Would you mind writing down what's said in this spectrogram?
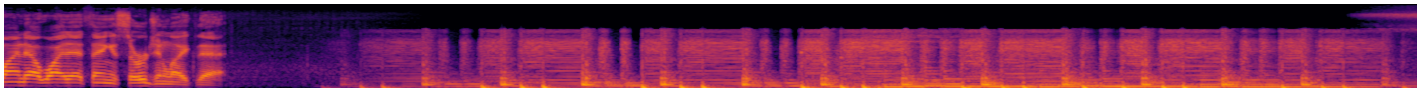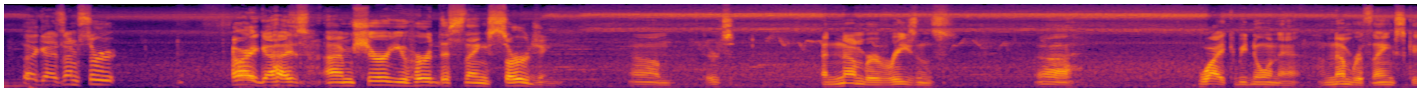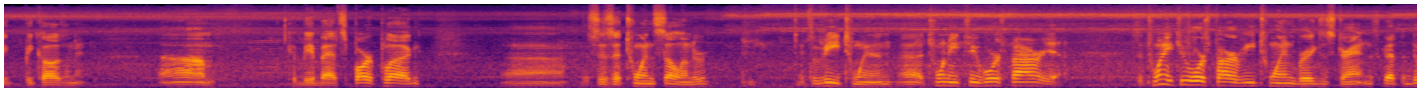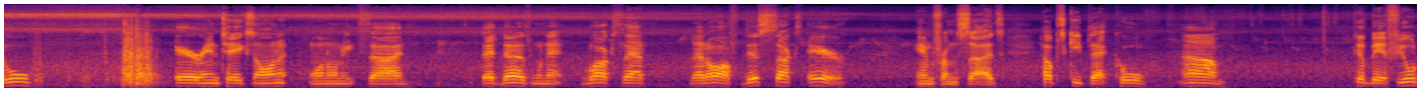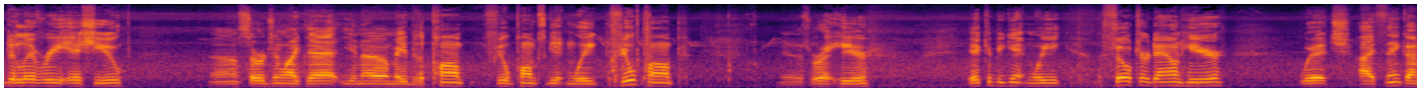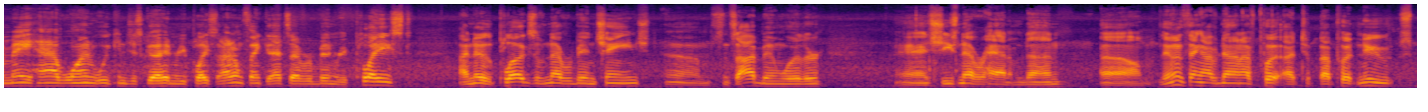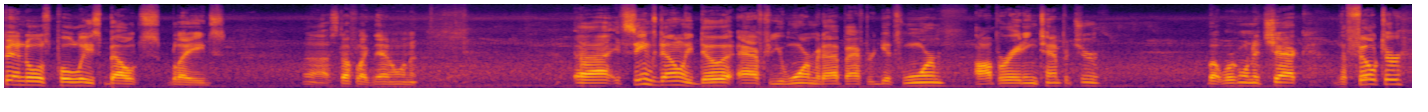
find out why that thing is surging like that. Alright guys, I'm sure Alright guys, I'm sure you heard this thing surging. Um, there's a number of reasons uh, why it could be doing that. A number of things could be causing it. Um, could be a bad spark plug. Uh, this is a twin cylinder. It's a V-twin. Uh, 22 horsepower, yeah. It's a 22 horsepower V-twin Briggs & Stratton. It's got the dual air intakes on it, one on each side. That does, when that blocks that, that off, this sucks air in from the sides. Helps keep that cool. Um, could be a fuel delivery issue. Uh, surging like that, you know, maybe the pump, fuel pump's getting weak. The fuel pump is right here. It could be getting weak. The filter down here, which I think I may have one we can just go ahead and replace. it. I don't think that's ever been replaced. I know the plugs have never been changed um, since I've been with her, and she's never had them done. Um, the only thing I've done, I've put I, I put new spindles, pulleys, belts, blades, uh, stuff like that on it. Uh, it seems to only do it after you warm it up, after it gets warm, operating temperature. But we're going to check the filter,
